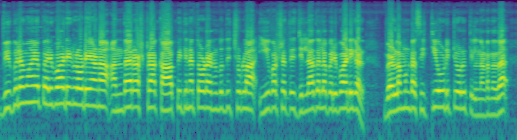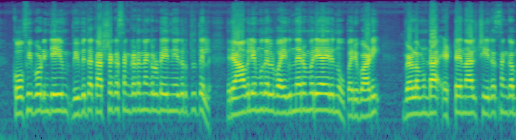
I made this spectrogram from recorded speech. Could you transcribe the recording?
വിപുലമായ പരിപാടികളോടെയാണ് അന്താരാഷ്ട്ര കാപ്പി ദിനത്തോടനുബന്ധിച്ചുള്ള ഈ വർഷത്തെ ജില്ലാതല പരിപാടികൾ വെള്ളമുണ്ട സിറ്റി ഓഡിറ്റോറിയത്തിൽ നടന്നത്. കോഫി ബോർഡിന്റെയും വിവിധ കർഷക സംഘടനകളുടെയും നേതൃത്വത്തിൽ രാവിലെ മുതൽ വൈകുന്നേരം വരെയായിരുന്നു പരിപാടി. വെള്ളമുണ്ട എട്ടേനാല് ക്ഷീരസംഘം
